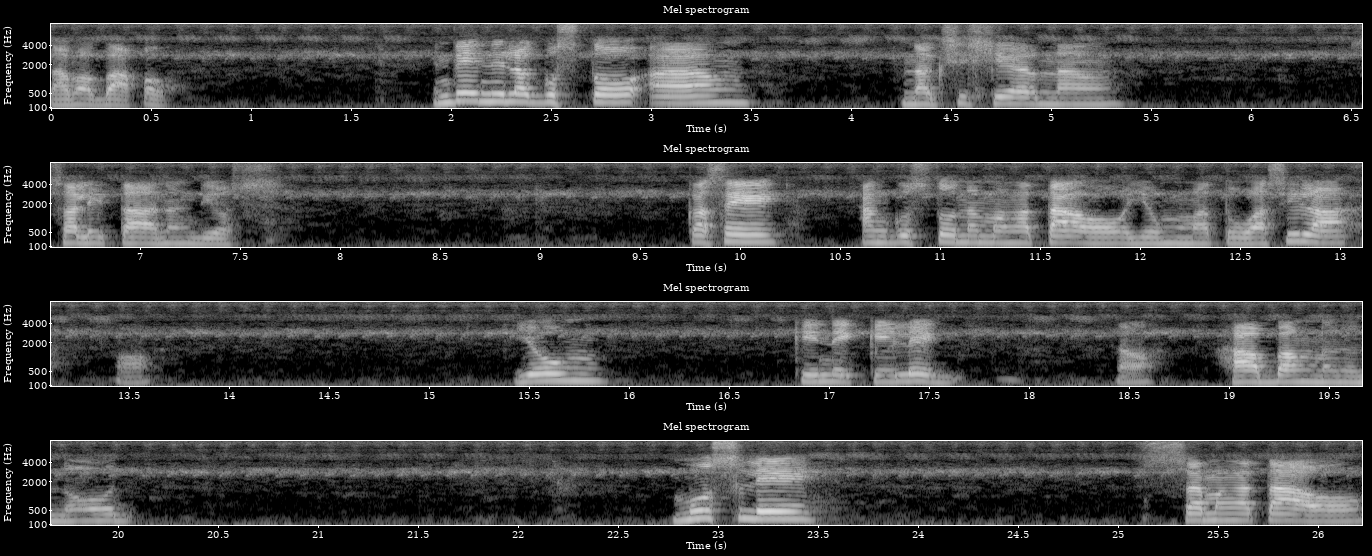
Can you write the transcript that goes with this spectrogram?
Tama ba ako? Hindi nila gusto ang nagsishare ng salita ng Diyos. Kasi ang gusto ng mga tao yung matuwa sila, oh, yung kinikilig no, habang nanonood. Mostly sa mga tao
